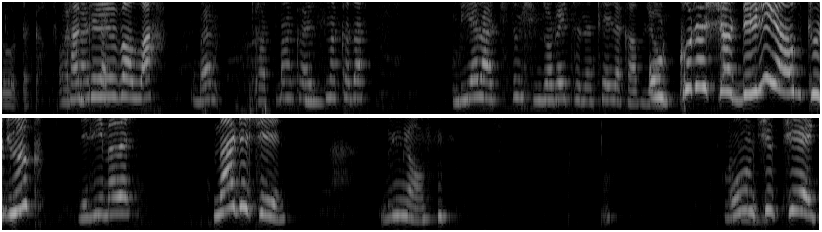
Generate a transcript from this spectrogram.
Orada kalsın. Kanka eyvallah. Ben katman kayasına kadar bir yer açtım. Şimdi orayı TNT ile kaplıyorum. Arkadaşlar deli ya bu çocuk. Deliyim evet. Neredesin? Bilmiyorum. Oğlum çık çık.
